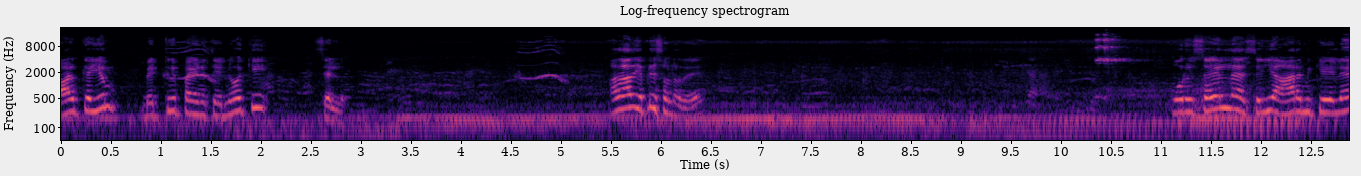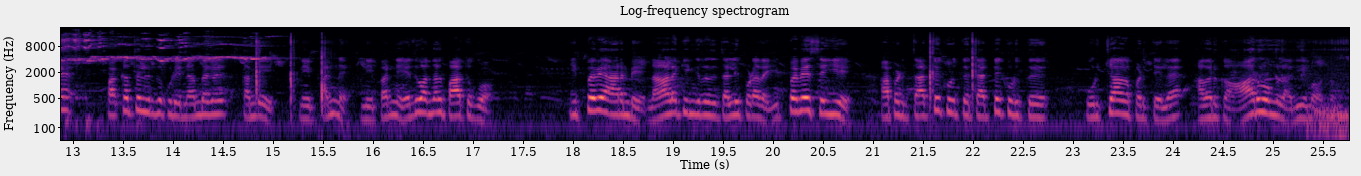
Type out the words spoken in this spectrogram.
வாழ்க்கையும் வெற்றி பயணத்தை நோக்கி செல்லும். அதாவது எப்படி சொல்கிறது ஒரு செயலில் செய்ய ஆரம்பிக்கையில் பக்கத்தில் இருக்கக்கூடிய நண்பர்கள் தம்பி நீ பண்ணு நீ பண்ணு. எதுவாக இருந்தாலும் பார்த்துக்குவோம் இப்போவே ஆரம்பி. நாளைக்குங்கிறது தள்ளி போடாத. இப்போவே செய்யு. அப்படி தட்டி கொடுத்து தட்டி கொடுத்து உற்சாகப்படுத்தையில் அவருக்கு ஆர்வங்கள் அதிகமாக வந்துடும்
